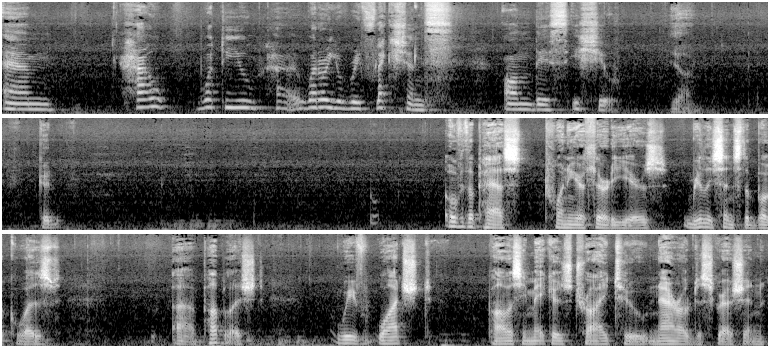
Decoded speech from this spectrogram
um, how, what do you, what are your reflections on this issue? Yeah, good. Over the past 20 or 30 years, really since the book was uh, published, we've watched policymakers try to narrow discretion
